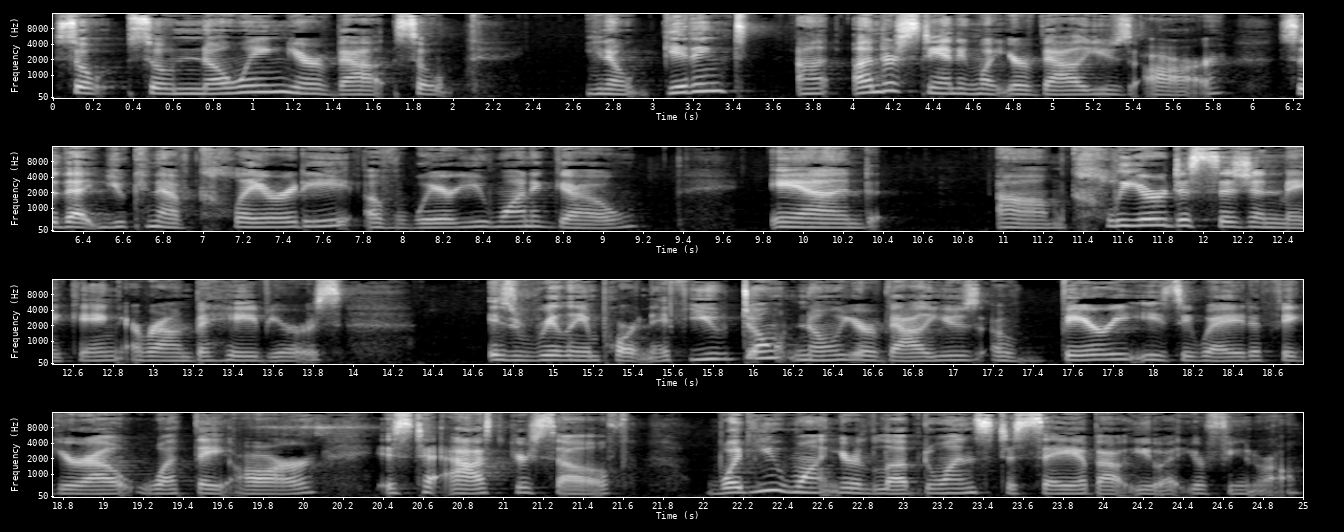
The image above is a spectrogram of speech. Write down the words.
So so knowing your val so you know getting uh, understanding what your values are so that you can have clarity of where you want to go and um, clear decision making around behaviors is really important. If you don't know your values, a very easy way to figure out what they are is to ask yourself, what do you want your loved ones to say about you at your funeral?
